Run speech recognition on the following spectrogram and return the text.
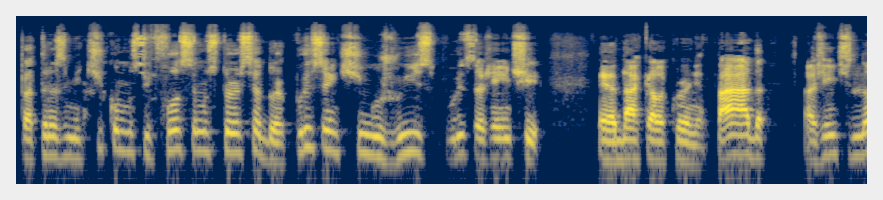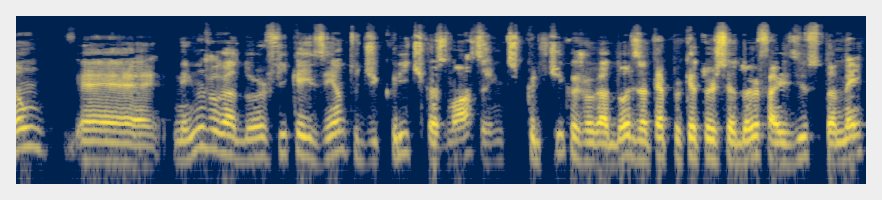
para transmitir como se fôssemos torcedor. Por isso a gente xinga o juiz, por isso a gente é, dá aquela cornetada. A gente não. É, nenhum jogador fica isento de críticas nossas, a gente critica jogadores, até porque torcedor faz isso também.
